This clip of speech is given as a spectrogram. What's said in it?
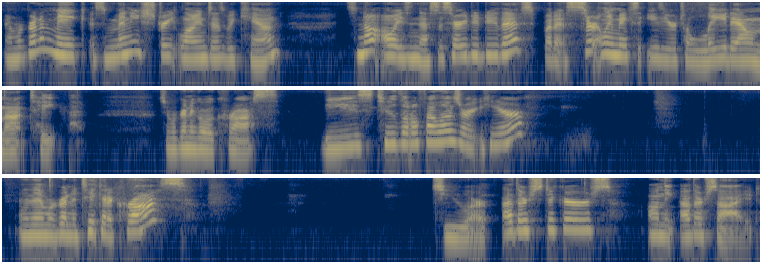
And we're going to make as many straight lines as we can. It's not always necessary to do this, but it certainly makes it easier to lay down that tape. So we're going to go across these two little fellows right here. And then we're going to take it across to our other stickers on the other side.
